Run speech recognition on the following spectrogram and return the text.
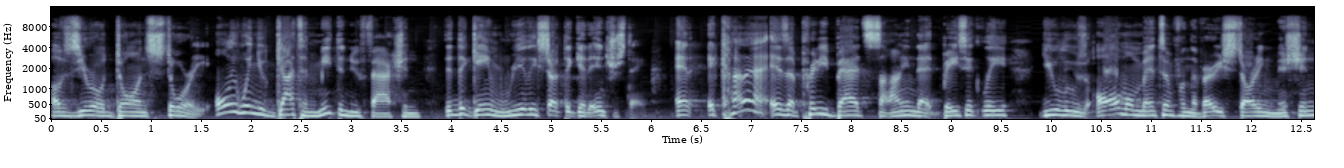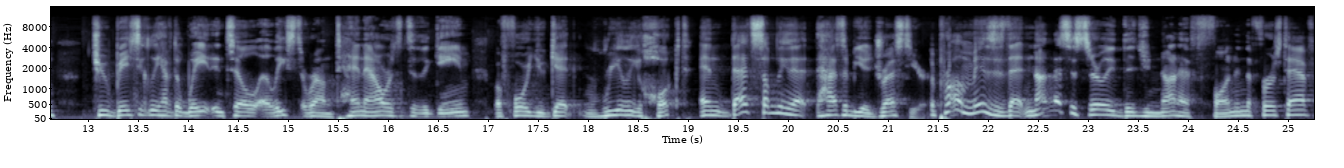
of Zero Dawn's story. Only when you got to meet the new faction did the game really start to get interesting. And it kind of is a pretty bad sign that basically you lose all momentum from the very starting mission to basically have to wait until at least around 10 hours into the game before you get really hooked. And that's something that has to be addressed here. The problem is is that not necessarily did you not have fun in the first half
